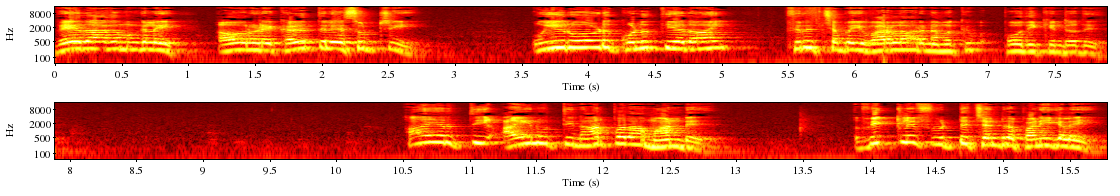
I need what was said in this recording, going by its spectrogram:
வேதாகமங்களை அவருடைய கழுத்திலே சுற்றி உயிரோடு கொளுத்தியதாய் திருச்சபை வரலாறு நமக்கு போதிக்கின்றது. ஆயிரத்தி ஐநூற்றி நாற்பதாம் ஆண்டு விக்லிஃப் விட்டு சென்ற பணிகளை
